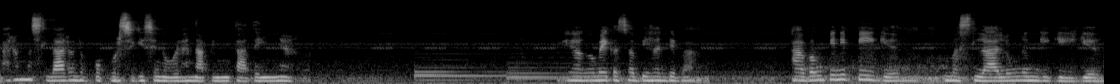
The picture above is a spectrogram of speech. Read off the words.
parang mas lalo nagpupursige si Noel hanapin yung tatay niya. Kaya nga may kasabihan, di ba? Habang pinipigil, mas lalong nanggigigil.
